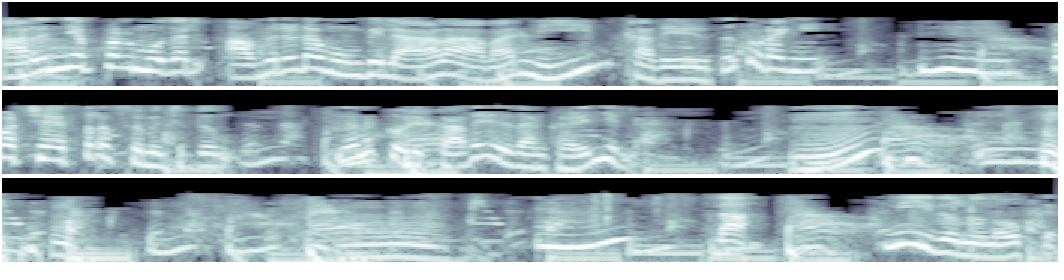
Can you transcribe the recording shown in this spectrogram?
അറിഞ്ഞപ്പോൾ മുതൽ അവരുടെ മുമ്പിൽ ആളാവാൻ നീയും കഥയെഴുത്ത് തുടങ്ങി. പക്ഷെ എത്ര ശ്രമിച്ചിട്ടും നിനക്കൊരു കഥ എഴുതാൻ കഴിഞ്ഞില്ല. നീ ഇതൊന്ന് നോക്ക്.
